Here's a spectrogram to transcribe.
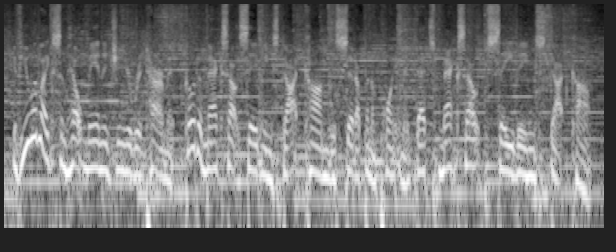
If you would like some help managing your retirement, go to maxoutsavings.com to set up an appointment. That's maxoutsavings.com.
